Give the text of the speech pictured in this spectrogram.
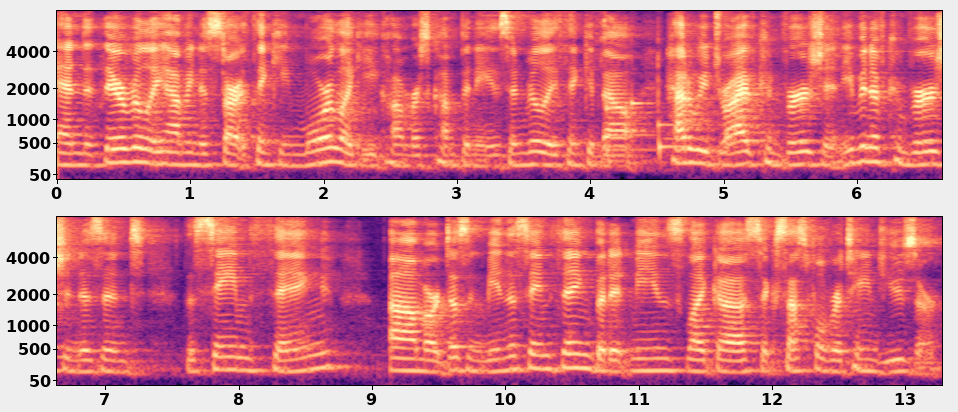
And they're really having to start thinking more like e-commerce companies and really think about how do we drive conversion, even if conversion isn't the same thing um, or doesn't mean the same thing, but it means like a successful retained user.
